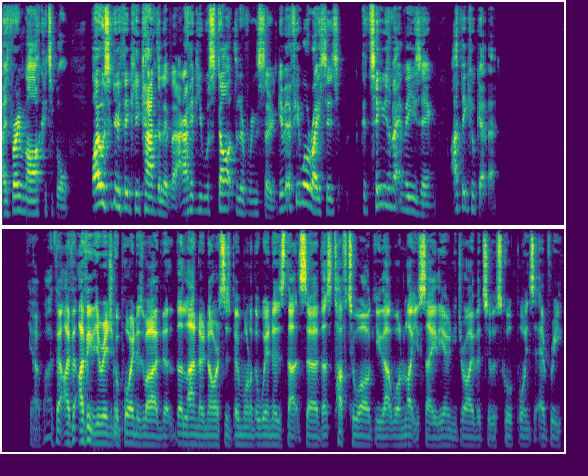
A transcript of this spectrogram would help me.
He's very marketable. But I also do think he can deliver, and I think he will start delivering soon. Give it a few more races, continue to let him ease in. I think he'll get there. Yeah, I, th- I, think the original point as well that, that Lando Norris has been one of the winners. That's uh, that's tough to argue that one. Like you say, the only driver to have scored points every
